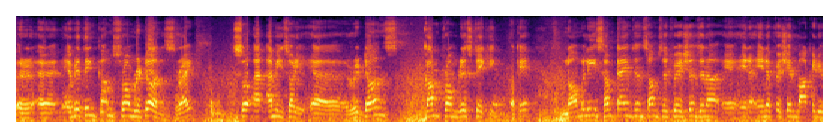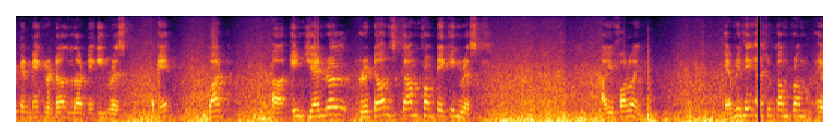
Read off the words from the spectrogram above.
uh, uh, everything comes from returns right? So i, I mean sorry uh, returns come from risk taking okay? Normally sometimes in some situations in a in an inefficient market you can make returns without taking risk okay? But uh, in general returns come from taking risk. Are you following everything has to come from eh,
